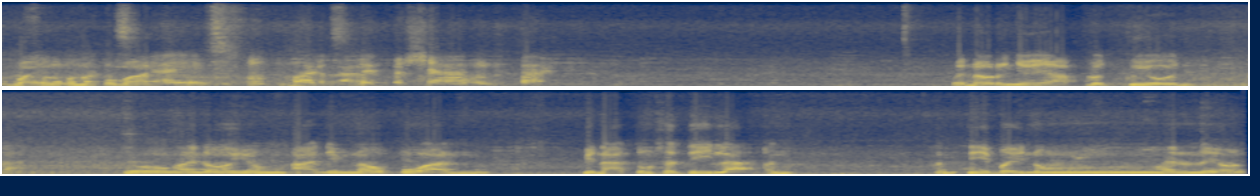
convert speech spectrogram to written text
Kumain ako ng Busog kumain. eh. Busog March, may pasyaron pa. Panoorin nyo, i-upload ko yun. Yung ano, yung anim na upuan, pinatong sa dila. Ang, ang tibay nung ano na yun.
